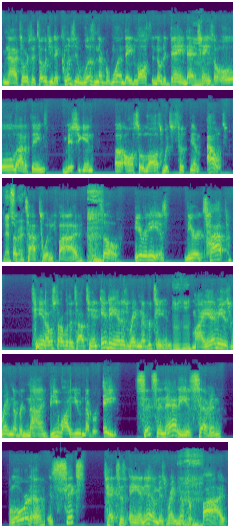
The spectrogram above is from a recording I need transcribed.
now of course, I told you that Clemson was number one. They lost to Notre Dame. That Mm-hmm. changed a whole lot of things. Michigan uh, also lost, which took them out That's of right. the top twenty-five. so here it is. Their top ten. I will start with the top ten. Indiana is ranked number 10 Mm-hmm. Miami is ranked number nine. BYU number eight. Cincinnati is seven. Florida is six. Texas A&M is ranked number five.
